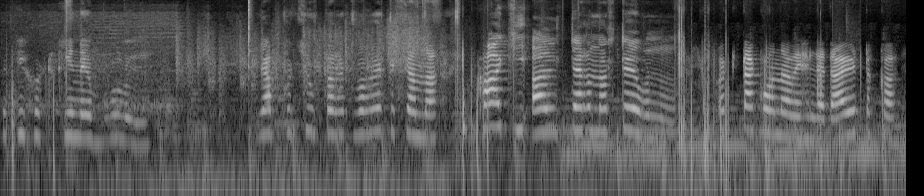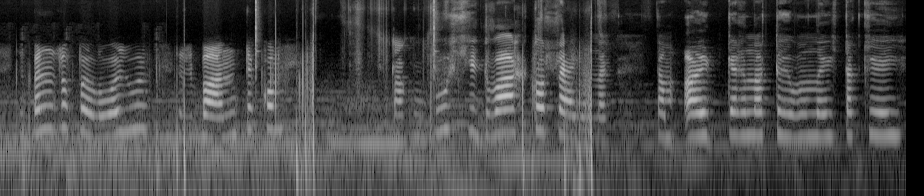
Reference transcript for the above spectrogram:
Такі хоч скіни були. Я б хотів перетворитися на Каті альтернативну. Ось так вона виглядає, така з бензопилою, з бантиком. Так, в бусі два на- Там альтернативний такий.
